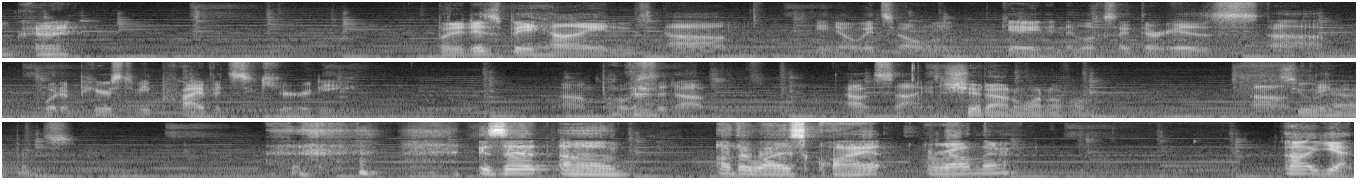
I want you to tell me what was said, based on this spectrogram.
Okay. but it is behind um, you know its own gate and it looks like there is uh, what appears to be private security um, posted up outside Shit on one of them. um, See what they- happens. Is it uh, otherwise quiet around there? Uh, yeah,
